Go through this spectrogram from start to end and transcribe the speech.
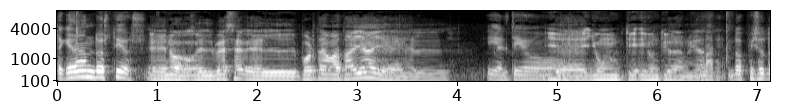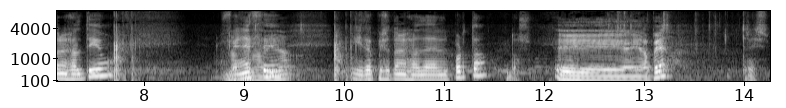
Te quedan dos tíos. Eh, no, el, BSB, el puerta de batalla y el. Y el tío. Y, eh, y un, tí- y un tío de unidad. Vale, dos pisotones al tío. Fenece. Y dos pisotones al del porta. Dos. Eh, AP. Tres.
